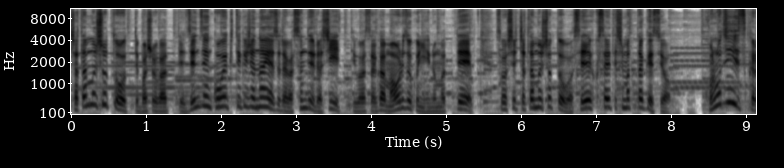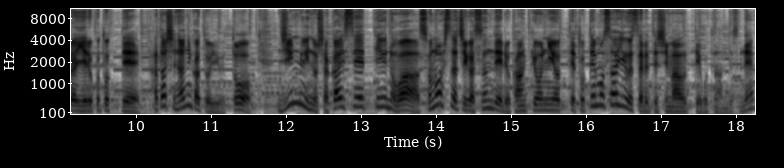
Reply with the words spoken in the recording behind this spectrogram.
チャタム諸島って場所があって全然攻撃的じゃない奴らが住んでるらしいって噂がマオリ族に広まってそしてチャタム諸島は征服されてしまったわけですよ。この事実から言えることって果たして何かというと人類の社会性っていうのはその人たちが住んでいる環境によってとても左右されてしまうっていうことなんですね。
